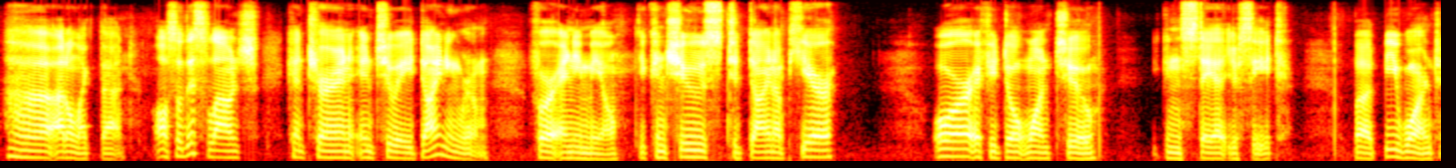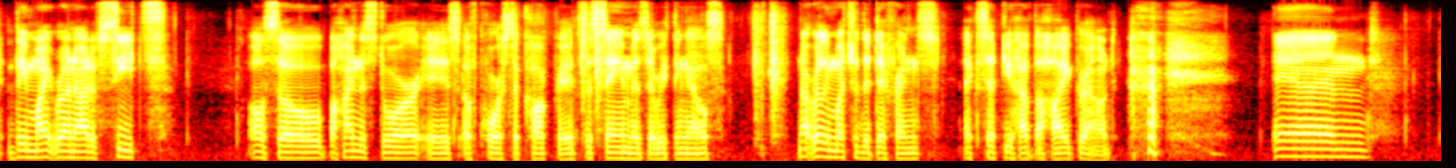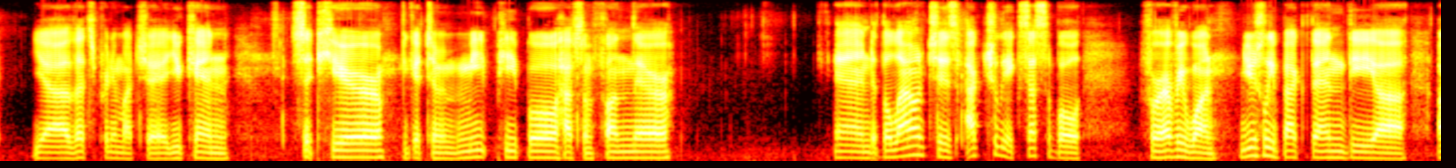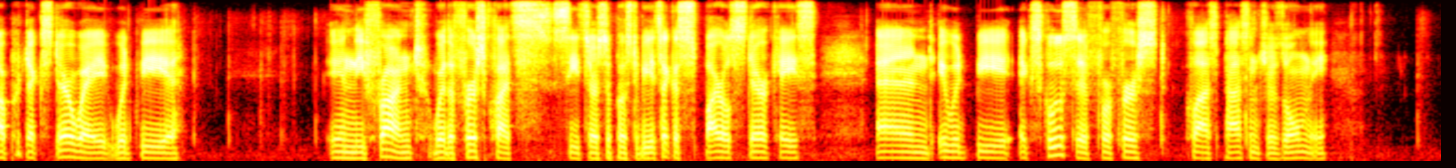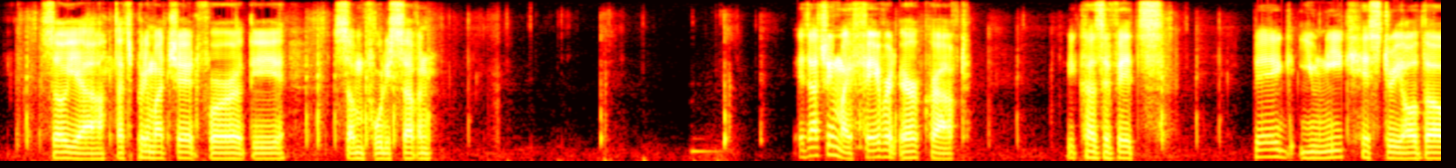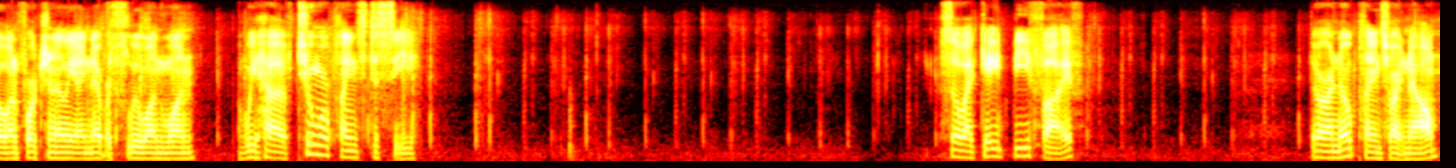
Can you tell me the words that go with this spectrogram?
I don't like that. Also, this lounge can turn into a dining room for any meal. You can choose to dine up here, or if you don't want to, you can stay at your seat. But be warned, they might run out of seats. Also, behind this door is, of course, the cockpit. It's the same as everything else. Not really much of the difference, except you have the high ground. and yeah, that's pretty much it. You can sit here, you get to meet people, have some fun there. And the lounge is actually accessible for everyone. Usually back then, the uh, upper deck stairway would be in the front where the first class seats are supposed to be. It's like a spiral staircase, and it would be exclusive for first class passengers only. So, yeah, that's pretty much it for the 747. It's actually my favorite aircraft because of its big, unique history, although unfortunately I never flew on one. We have two more planes to see. So at gate B5, there are no planes right now.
